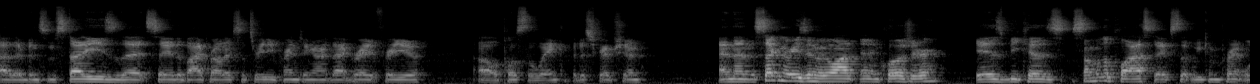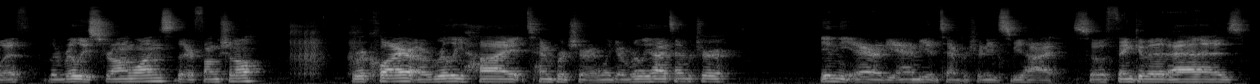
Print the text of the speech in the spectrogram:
Uh, there have been some studies that say the byproducts of 3D printing aren't that great for you. I'll post the link in the description. And then the second reason we want an enclosure is because some of the plastics that we can print with, the really strong ones that are functional, require a really high temperature, like a really high temperature in the air. The ambient temperature needs to be high. So think of it as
